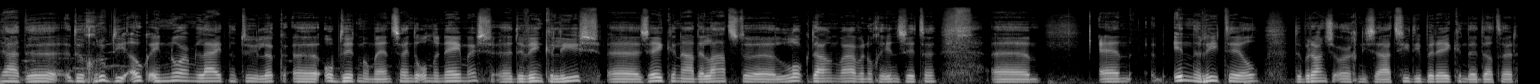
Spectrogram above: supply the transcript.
Ja, de, de groep die ook enorm leidt natuurlijk uh, op dit moment zijn de ondernemers, uh, de winkeliers. Uh, zeker na de laatste lockdown waar we nog in zitten. Ehm, en in retail, de brancheorganisatie, die berekende dat er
